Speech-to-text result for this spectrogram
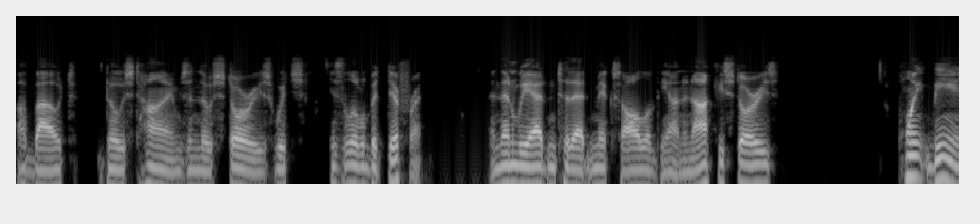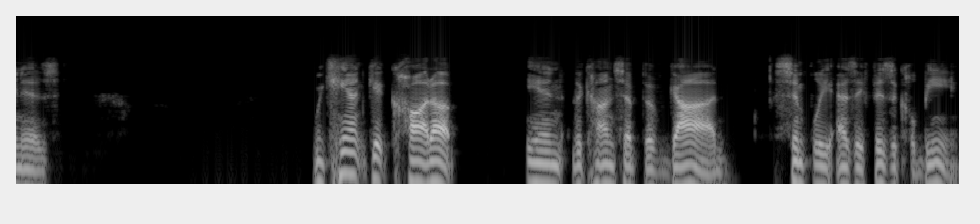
about those times and those stories, which is a little bit different. And then we add into that mix all of the Anunnaki stories. Point being is, we can't get caught up in the concept of God simply as a physical being.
